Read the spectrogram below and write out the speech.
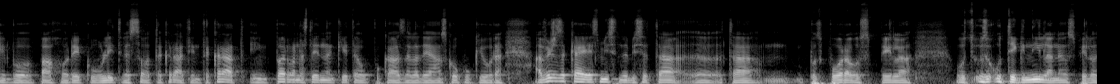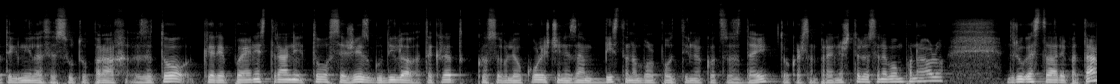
in bo pa ho rekel, volitve so takrat in takrat in prva naslednja anketa bo pokazala dejansko, koliko je ura. A veš, zakaj jaz mislim, da bi se ta, uh, ta podpora uspela, utegnila, ne uspela, utegnila se sut v prah? Zato, ker je po eni strani to se že zgodilo takrat, ko so bile okoliščine za me bistveno bolj pozitivne, kot so zdaj to, kar sem prej naštel, se ne bom ponavljal. Druga stvar je pa ta,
